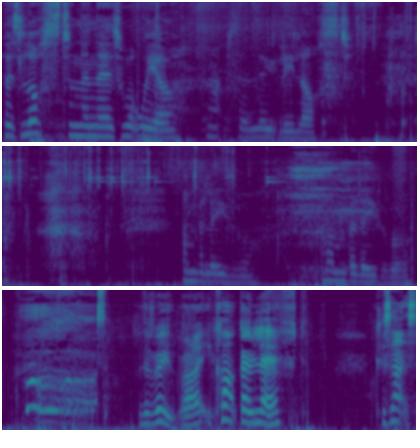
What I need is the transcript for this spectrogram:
There's lost and then there's what we are. Absolutely lost. Unbelievable. Unbelievable. the route, right? You can't go left because that's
